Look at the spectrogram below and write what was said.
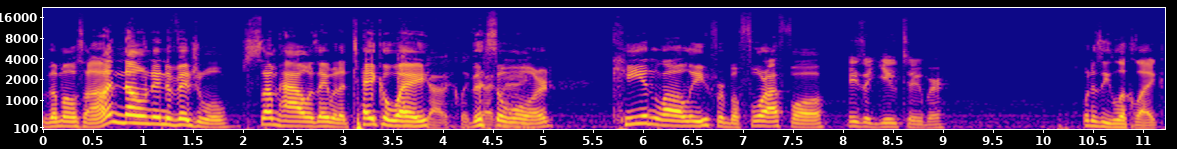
The most unknown individual somehow is able to take away this that name. award. Kian Lawley for Before I Fall. He's a YouTuber. What does he look like?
